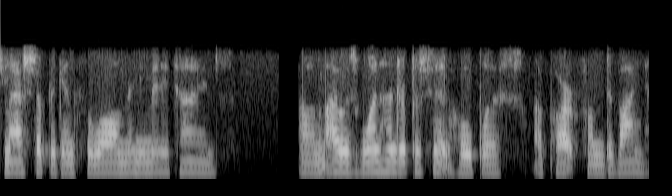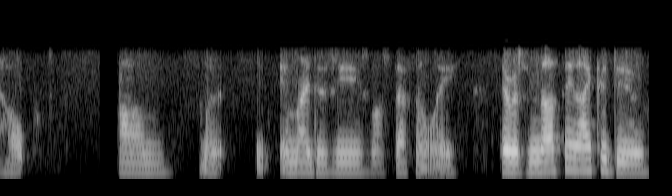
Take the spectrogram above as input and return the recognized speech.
smashed up against the wall many, many times. Um, I was 100% hopeless apart from divine help. Um, in my disease, most definitely. There was nothing I could do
